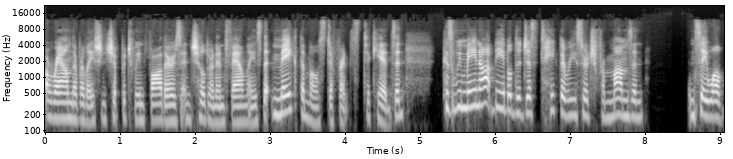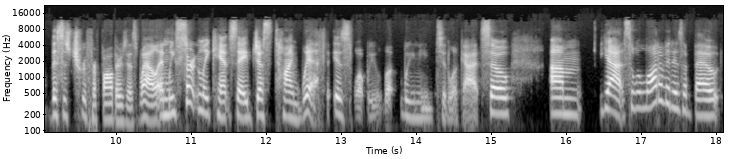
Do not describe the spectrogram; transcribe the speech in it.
around the relationship between fathers and children and families that make the most difference to kids. And because we may not be able to just take the research from moms and and say, well, this is true for fathers as well. And we certainly can't say just time with is what we look, we need to look at. So, um, yeah, so a lot of it is about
